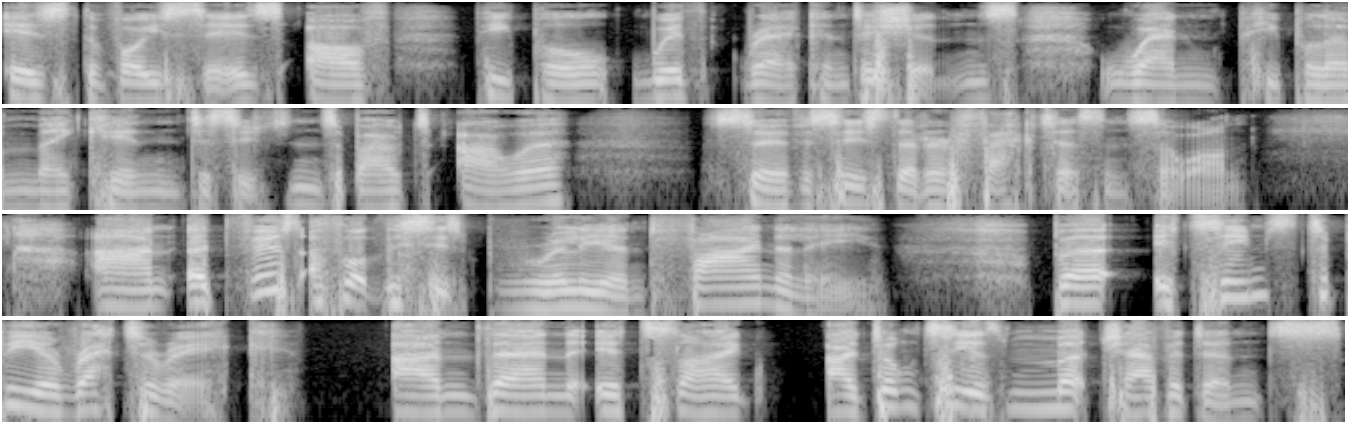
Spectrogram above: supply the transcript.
is the voices of people with rare conditions when people are making decisions about our services that affect us and so on. And at first I thought this is brilliant, finally. But it seems to be a rhetoric. And then it's like I don't see as much evidence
